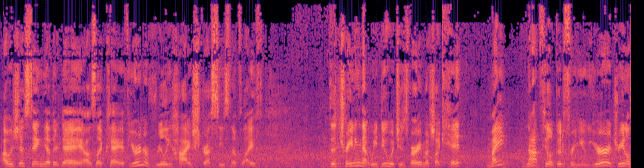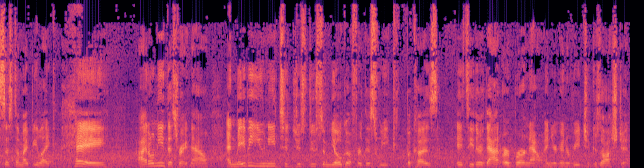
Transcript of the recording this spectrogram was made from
I was just saying the other day, I was like, okay, if you're in a really high stress season of life, the training that we do, which is very much like HIIT, might not feel good for you. Your adrenal system might be like, hey, I don't need this right now. And maybe you need to just do some yoga for this week because it's either that or burnout and you're going to reach exhaustion.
